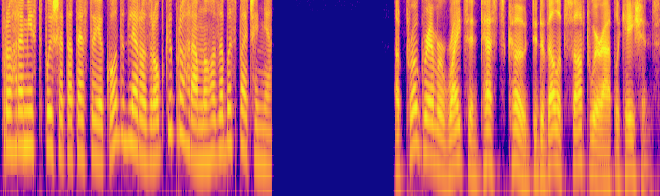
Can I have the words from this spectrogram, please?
Програміст пише та тестує код для розробки програмного забезпечення. A programmer writes and tests code to develop software applications.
